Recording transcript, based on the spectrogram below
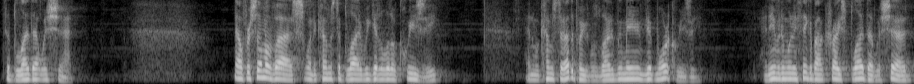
It's the blood that was shed. Now, for some of us, when it comes to blood, we get a little queasy. And when it comes to other people's blood, we may even get more queasy. And even when we think about Christ's blood that was shed,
